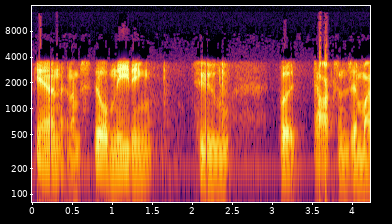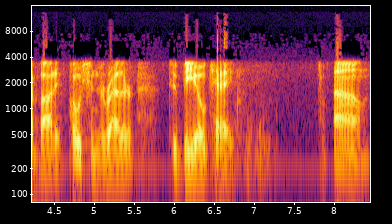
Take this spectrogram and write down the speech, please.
skin, and I'm still needing to put toxins in my body, potions rather, to be okay. Um,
